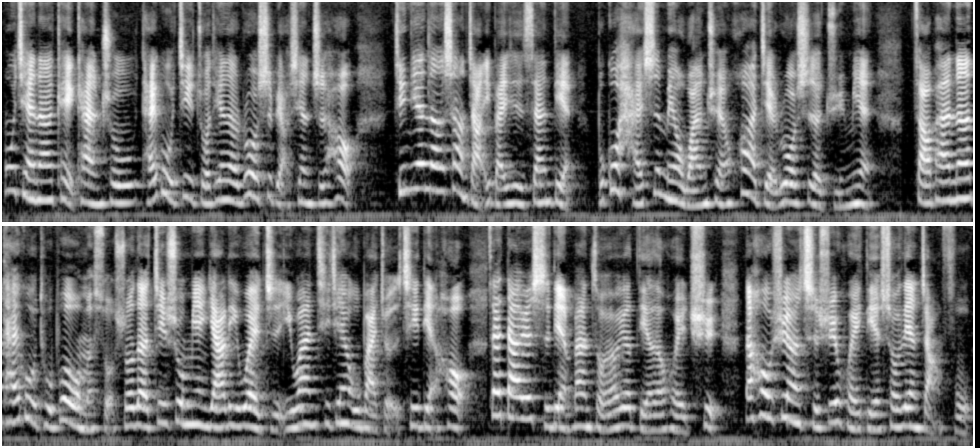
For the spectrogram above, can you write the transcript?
目前呢，可以看出台股继昨天的弱势表现之后。今天呢，上涨一百一十三点，不过还是没有完全化解弱势的局面。早盘呢，台股突破我们所说的技术面压力位置一万七千五百九十七点后，在大约十点半左右又跌了回去。那后续呢，持续回跌收敛涨幅，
